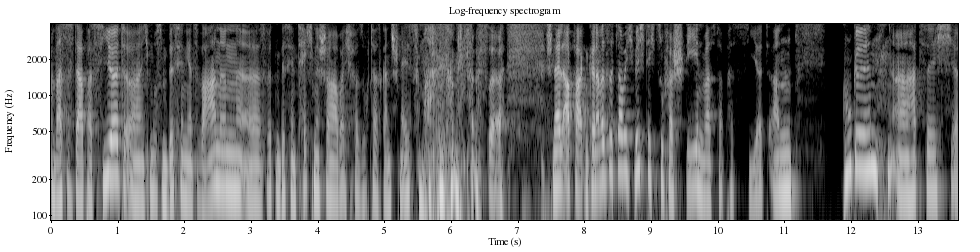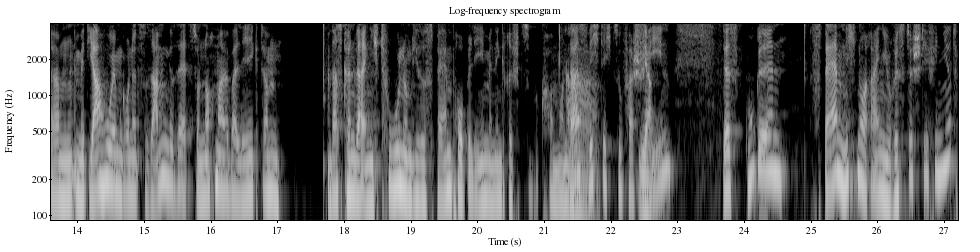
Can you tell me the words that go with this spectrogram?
was ist da passiert? Äh, ich muss ein bisschen jetzt warnen. Äh, es wird ein bisschen technischer, aber ich versuche das ganz schnell zu machen, damit wir es äh, schnell abhaken können. Aber es ist, glaube ich, wichtig zu verstehen, was da passiert. Google äh, hat sich ähm, mit Yahoo im Grunde zusammengesetzt und nochmal überlegt, ähm, was können wir eigentlich tun, um dieses Spam-Problem in den Griff zu bekommen. Und ah. da ist ah. wichtig zu verstehen, ja. dass Google Spam nicht nur rein juristisch definiert,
